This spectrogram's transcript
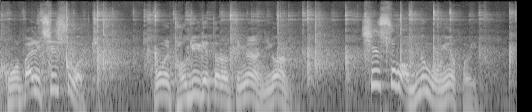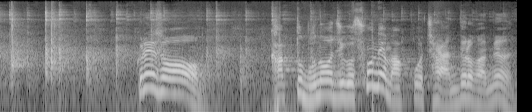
공을 빨리 칠 수가 없죠. 공을 더 길게 떨어뜨면 이건 칠 수가 없는 공이에요, 거의. 그래서 각도 무너지고 손에 맞고 잘 안 들어가면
